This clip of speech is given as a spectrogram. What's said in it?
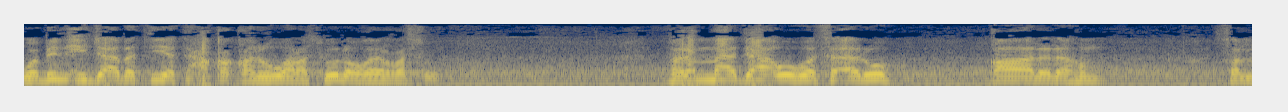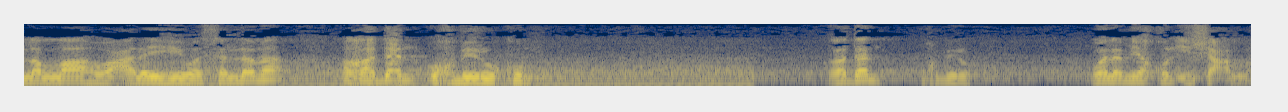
وبالإجابة يتحقق هل هو رسول أو غير رسول. فلما جاءوه وسألوه قال لهم صلى الله عليه وسلم غدا أخبركم. غدا أخبركم. ولم يقل إن شاء الله.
